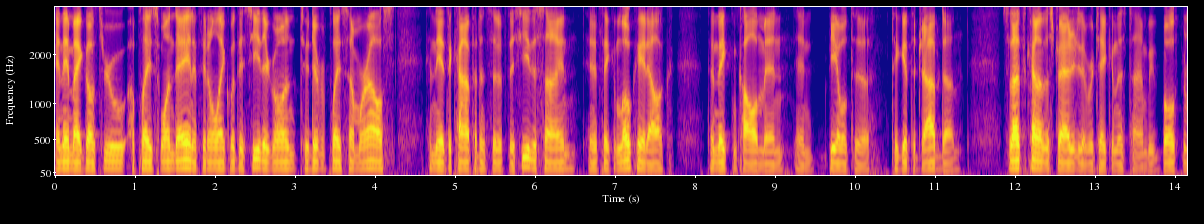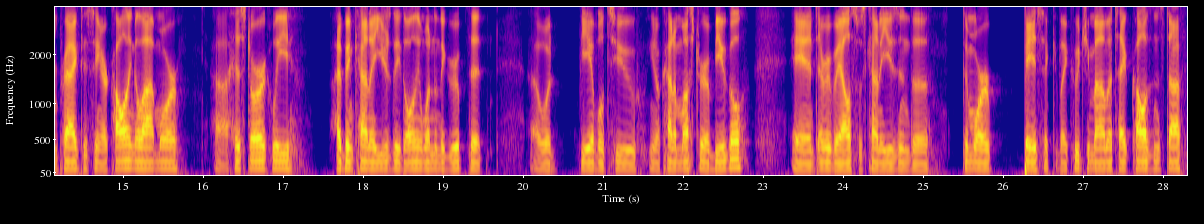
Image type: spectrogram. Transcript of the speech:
And they might go through a place one day, and if they don't like what they see, they're going to a different place somewhere else. And they have the confidence that if they see the sign and if they can locate elk, then they can call them in and be able to, to get the job done. So that's kind of the strategy that we're taking this time. We've both been practicing our calling a lot more. Uh, historically, I've been kind of usually the only one in the group that uh, would be able to, you know, kind of muster a bugle, and everybody else was kind of using the the more basic like hoochie mama type calls and stuff.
